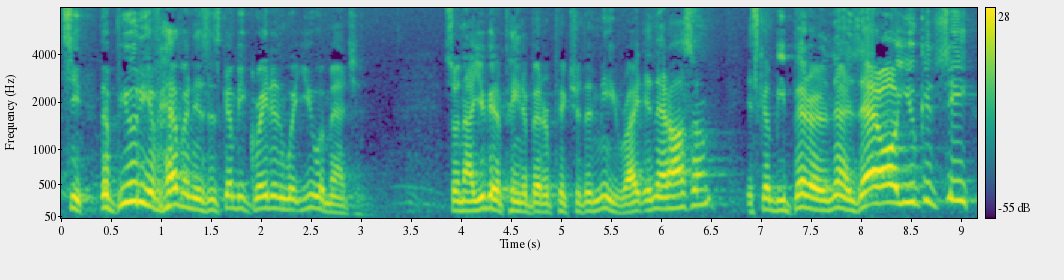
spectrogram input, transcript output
See, the beauty of heaven is it's going to be greater than what you imagine. So now you're going to paint a better picture than me, right? Isn't that awesome? It's going to be better than that. Is that all you can see?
